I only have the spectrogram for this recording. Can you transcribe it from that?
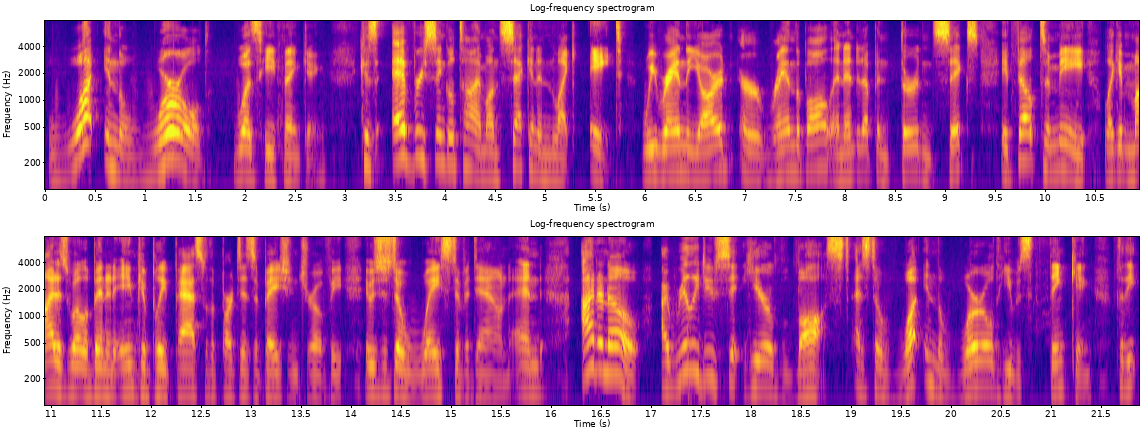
what in the world was he thinking cuz every single time on second and like 8 we ran the yard or ran the ball and ended up in third and six, it felt to me like it might as well have been an incomplete pass with a participation trophy. It was just a waste of a down. And I don't know, I really do sit here lost as to what in the world he was thinking for the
